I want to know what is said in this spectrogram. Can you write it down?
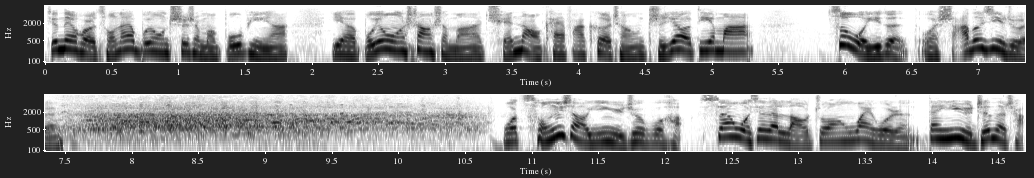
就那会儿从来不用吃什么补品啊，也不用上什么全脑开发课程，只要爹妈揍我一顿，我啥都记住了。我从小英语就不好，虽然我现在老装外国人，但英语真的差，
